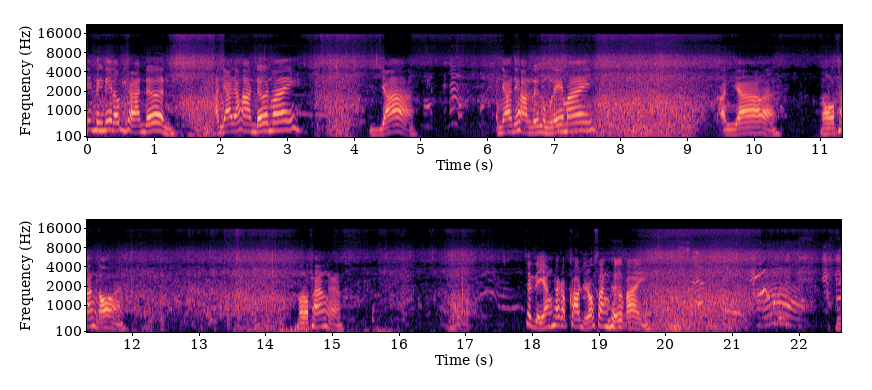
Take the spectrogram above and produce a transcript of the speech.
นิดนึงนี่เราขี่ขานเดิน อัญญาจะหันเดินไหมย่าอัญญาจะหันเลยหลงเล่ไหมอัญญานองเราทั้งนองอะนองเราทั้งอะเสร็จหรือยังถ้ากับข้าวเดี๋ยวเราสั่งเธอไปดี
